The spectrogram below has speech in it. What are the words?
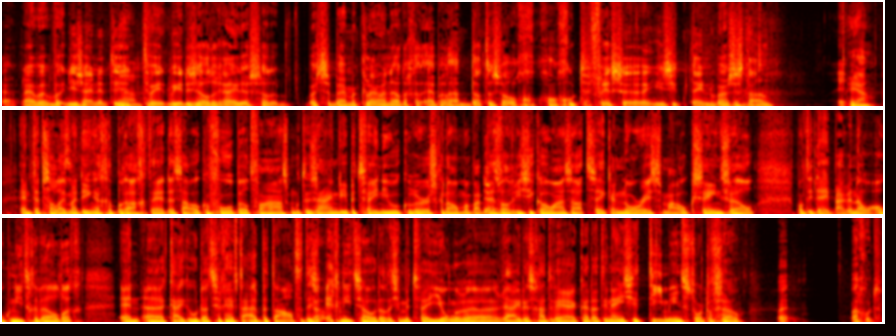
Ja, nou, je zijn het eh, Ja. twee, weer dezelfde rijders. Wat ze bij McLaren hadden hebben gedaan. Dat is wel gewoon goed. Fris, eh, je ziet meteen waar ze staan. Ja, en het heeft ze alleen maar dingen gebracht. Hè. Dat zou ook een voorbeeld van Haas moeten zijn. Die hebben twee nieuwe coureurs genomen waar Ja. best wel risico aan zat. Zeker Norris, maar ook Sainz wel. Want die deed bij Renault ook niet geweldig. En eh, kijken hoe dat zich heeft uitbetaald. Het is Ja. echt niet zo dat als je met twee jongere rijders gaat werken... dat ineens je team instort of zo. Nee. Maar goed,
